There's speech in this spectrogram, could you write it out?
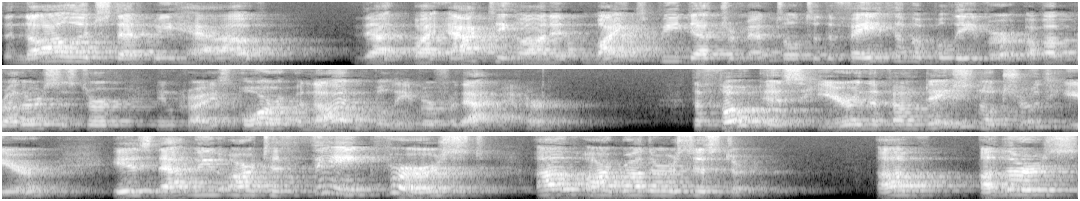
the knowledge that we have, that by acting on it might be detrimental to the faith of a believer, of a brother or sister in Christ, or a non believer for that matter. The focus here and the foundational truth here is that we are to think first of our brother or sister, of others,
